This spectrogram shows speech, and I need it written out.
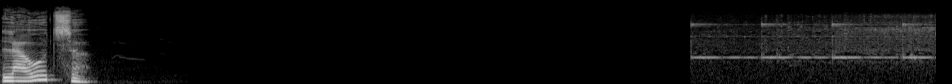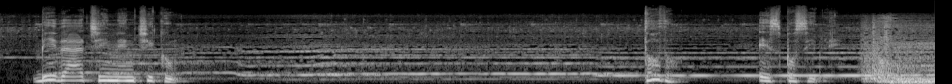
Lao Tzu Vida Chinen Chikung Todo es posible.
